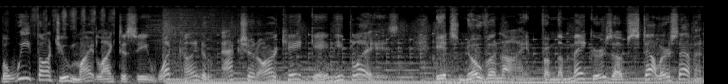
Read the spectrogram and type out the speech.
But we thought you might like to see what kind of action arcade game he plays. It's Nova 9 from the makers of Stellar 7.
